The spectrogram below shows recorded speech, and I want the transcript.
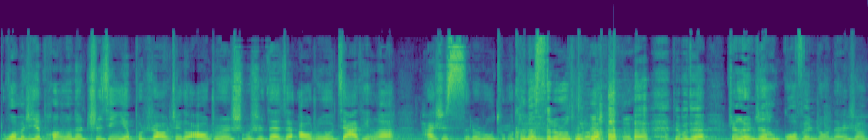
我们这些朋友呢，至今也不知道这个澳洲人是不是在在澳洲有家庭了，还是死了入土，可能死了入土了吧，对不对？这个人真的很过分，这种男生，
